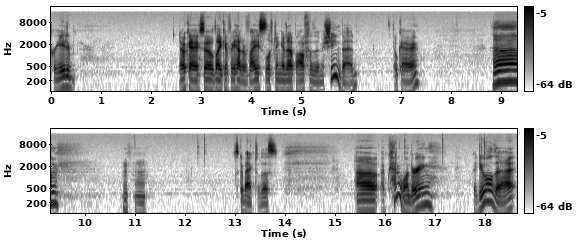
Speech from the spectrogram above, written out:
Created. Okay, so like if we had a vise lifting it up off of the machine bed. Okay. Um. Let's go back to this. Uh, I'm kind of wondering if I do all that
